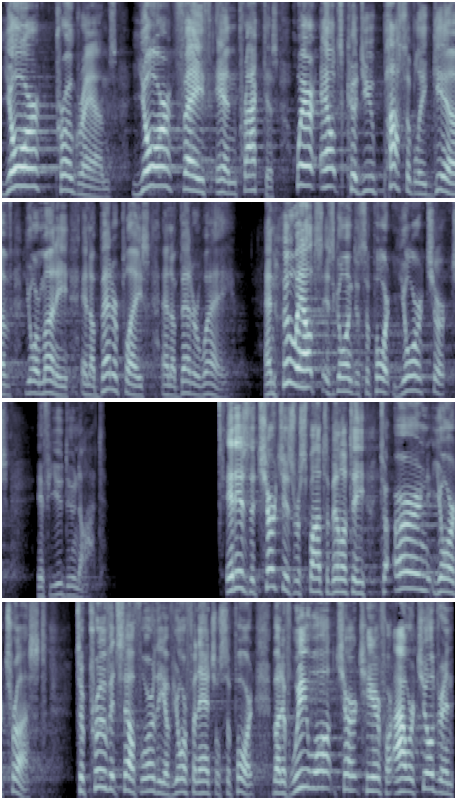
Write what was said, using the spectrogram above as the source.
your programs, your faith in practice. Where else could you possibly give your money in a better place and a better way? And who else is going to support your church if you do not? It is the church's responsibility to earn your trust, to prove itself worthy of your financial support. But if we want church here for our children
